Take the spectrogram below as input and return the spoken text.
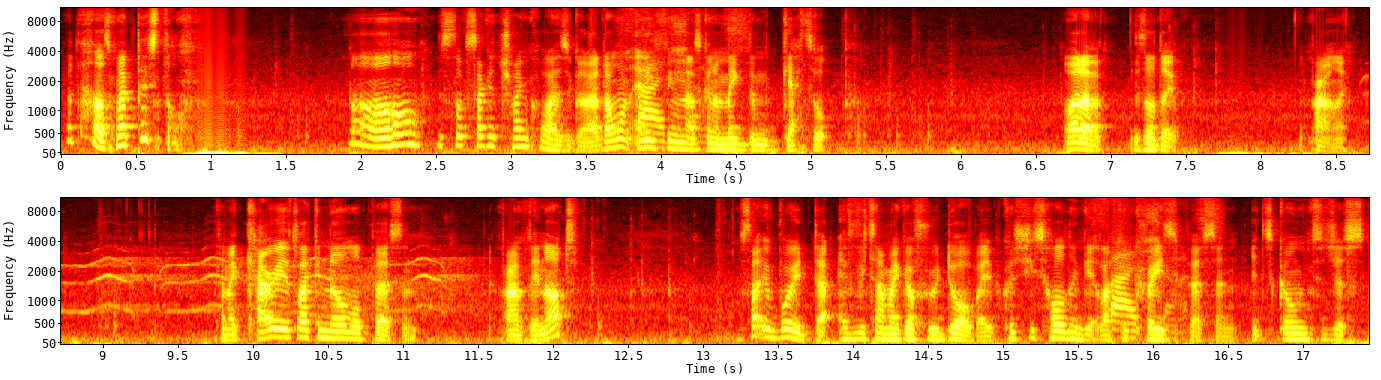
What the hell's my pistol? Oh, this looks like a tranquilizer gun. I don't want anything that's going to make them get up. Whatever, this'll do. Apparently. Can I carry it like a normal person? Apparently not. I'm slightly worried that every time I go through a doorway, because she's holding it like a crazy person, it's going to just,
